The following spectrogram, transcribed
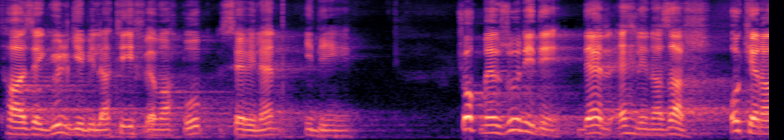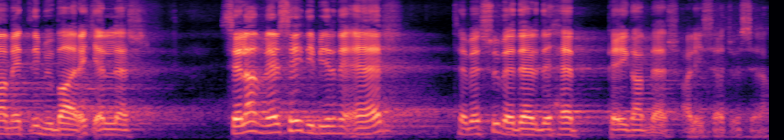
taze gül gibi latif ve mahbub sevilen idi. Çok mevzun idi der ehli nazar, o kerametli mübarek eller. Selam verseydi birine eğer, tebessüm ederdi hep Peygamber aleyhissalatü vesselam.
